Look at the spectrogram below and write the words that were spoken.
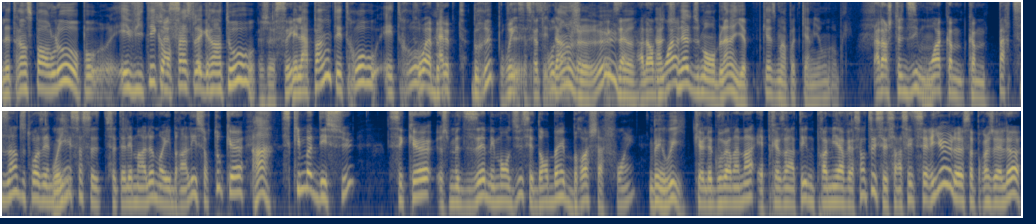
le transport lourd, pour éviter qu'on fasse le grand tour. Je sais. Mais la pente est trop, est trop, Trop abrupte. abrupte. Oui, ce serait trop dangereux. dangereux. Alors, Dans moi- le tunnel du Mont Blanc, il n'y a quasiment pas de camion non plus. Alors, je te le dis, moi, comme, comme partisan du troisième. Oui. lien, ça, ce- cet élément-là m'a ébranlé. Surtout que Ah! ce qui m'a déçu, c'est que je me disais, mais mon Dieu, c'est donc ben broche à foin Ben oui. que le gouvernement ait présenté une première version. Tu sais, c'est censé être sérieux, là, ce projet-là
